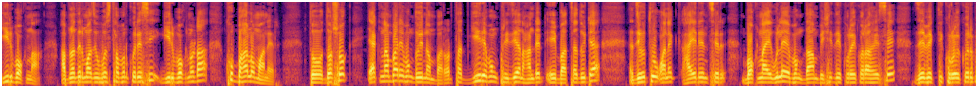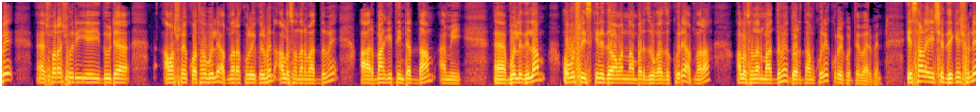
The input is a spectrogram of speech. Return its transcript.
গির বকনা আপনাদের মাঝে উপস্থাপন করেছি। গির বকনাটা খুব ভালো মানের। তো দর্শক, এক নাম্বার এবং দুই নাম্বার, অর্থাৎ গির এবং ফ্রিজিয়ান হান্ড্রেড এই বাচ্চা দুইটা, যেহেতু অনেক হাই রেঞ্জের বকনা এগুলো এবং দাম বেশি দিয়ে ক্রয় করা হয়েছে, যে ব্যক্তি ক্রয় করবে সরাসরি এই দুইটা আমার সঙ্গে কথা বলে আপনারা ক্রয় করবেন আলোচনার মাধ্যমে। আর বাকি তিনটার দাম আমি বলে দিলাম। অবশ্যই স্ক্রিনে দেওয়া আমার নাম্বারে যোগাযোগ করে আপনারা আলোচনার মাধ্যমে দরদাম করে ক্রয় করতে পারবেন। এছাড়া এসে দেখে শুনে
